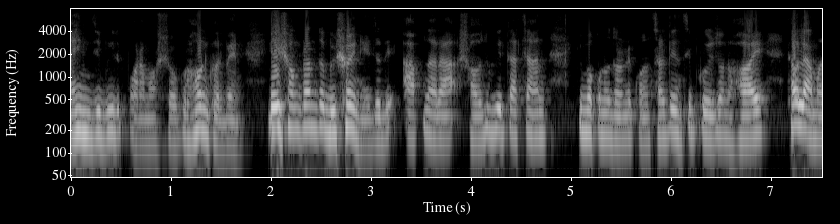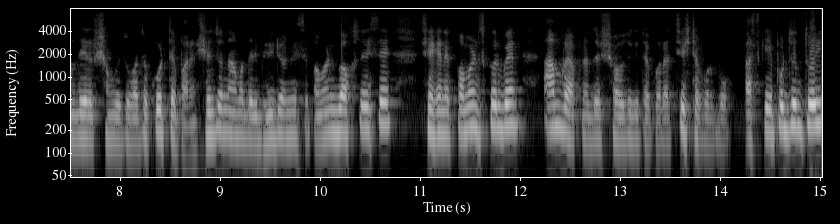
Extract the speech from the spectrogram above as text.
আইনজীবীর পরামর্শ গ্রহণ করবেন। এই সংক্রান্ত বিষয় নিয়ে যদি আপনারা সহযোগিতা চান কিংবা কোনো ধরনের কনসালটেন্সি প্রয়োজন হয়, তাহলে আমাদের সঙ্গে যোগাযোগ করতে পারেন। সেজন্য আমাদের ভিডিও নিচে কমেন্ট বক্স রয়েছে, সেখানে কমেন্টস করবেন, আমরা আপনাদের সহযোগিতা করার চেষ্টা করব। আজকে এ পর্যন্তই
